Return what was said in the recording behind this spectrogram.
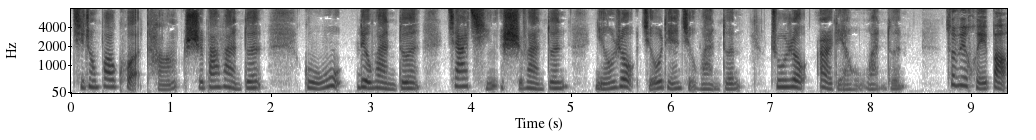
其中包括糖十八万吨、谷物六万吨、家禽十万吨、牛肉九点九万吨、猪肉二点五万吨。作为回报，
